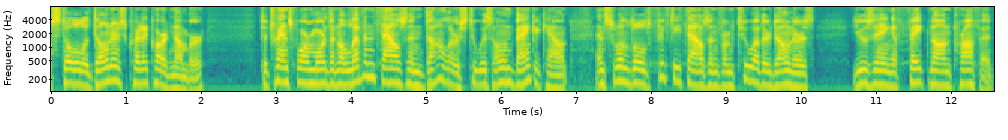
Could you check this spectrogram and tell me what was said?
stole a donor's credit card number to transfer more than $11,000 to his own bank account and swindled 50,000 from two other donors using a fake nonprofit,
